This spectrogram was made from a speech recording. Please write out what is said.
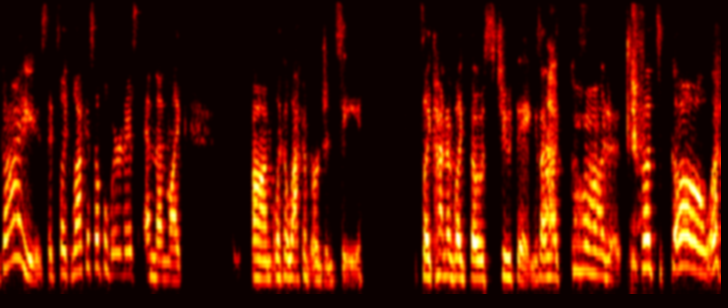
guys. It's like lack of self-awareness and then like um like a lack of urgency. It's like kind of like those two things. I'm like god let's go. I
